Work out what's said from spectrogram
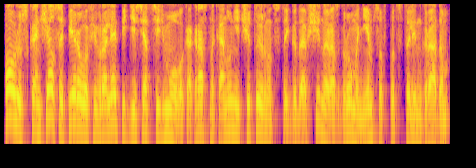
Паулюс скончался 1 февраля 57-го, как раз накануне 14-й годовщины разгрома немцев под Сталинградом.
